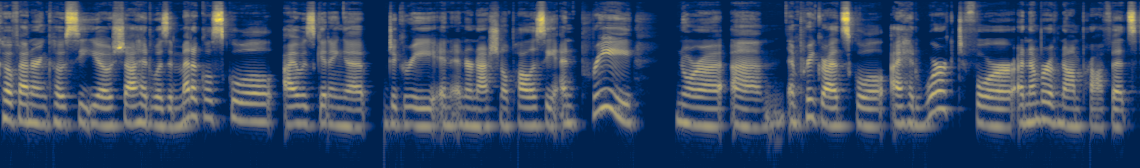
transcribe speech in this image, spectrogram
co-founder and co-ceo shahid was in medical school. I was getting a degree in international policy. And pre Noora, um, in pre grad school, I had worked for a number of nonprofits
